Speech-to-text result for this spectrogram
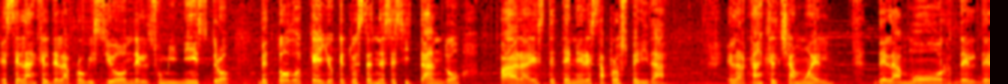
Es el ángel de la provisión, del suministro, de todo aquello que tú estés necesitando para este, tener esa prosperidad el arcángel Chamuel, del amor, del, de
